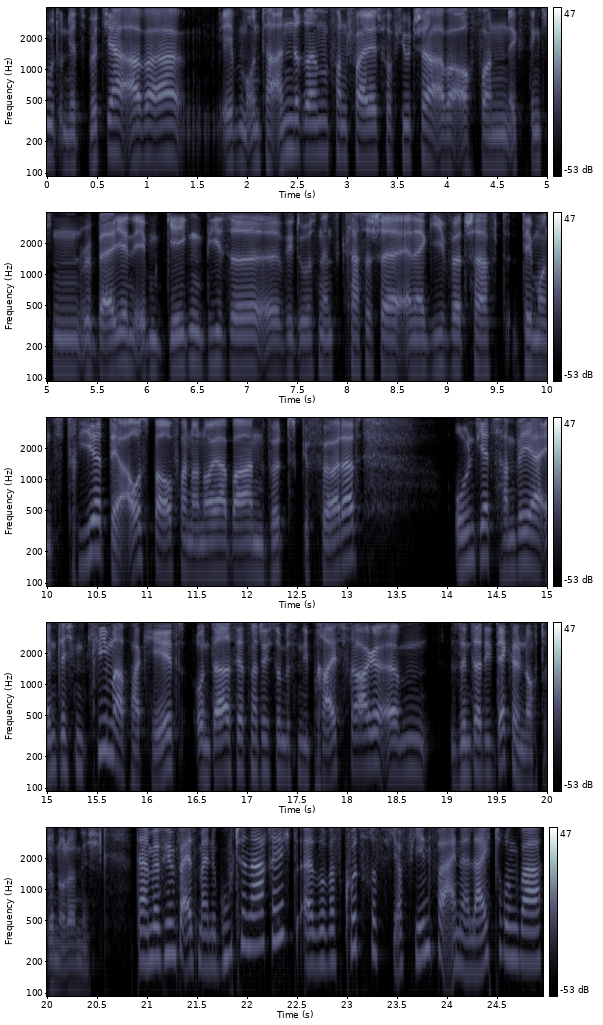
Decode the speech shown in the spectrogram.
Gut, und jetzt wird ja aber eben unter anderem von Fridays for Future, aber auch von Extinction Rebellion eben gegen diese, äh, wie du es nennst, klassische Energiewirtschaft demonstriert. Der Ausbau von Erneuerbaren wird gefördert. Und jetzt haben wir ja endlich ein Klimapaket. Und da ist jetzt natürlich so ein bisschen die Preisfrage, ähm, sind da die Deckel noch drin oder nicht? Da haben wir auf jeden Fall erstmal eine gute Nachricht. Also was kurzfristig auf jeden Fall eine Erleichterung war,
